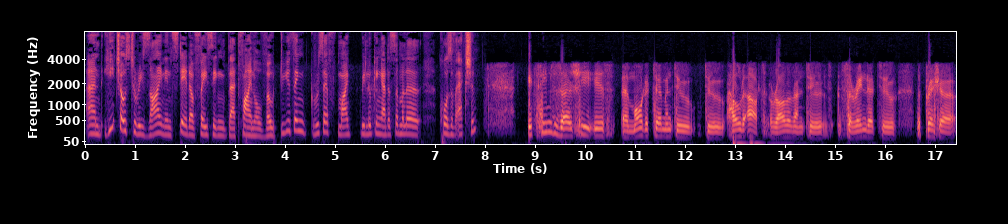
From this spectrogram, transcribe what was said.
and he chose to resign instead of facing that final vote. Do you think Rousseff might be looking at a similar course of action? It seems as though she is uh, more determined to to hold out rather than to surrender to the pressure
